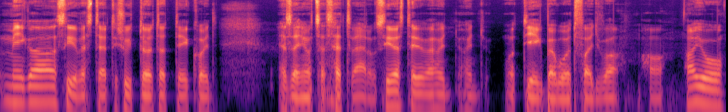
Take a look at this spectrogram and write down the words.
még a szilvesztert is úgy töltötték, hogy 1873 szilveszterével, hogy, hogy ott jégbe volt fagyva a hajó,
